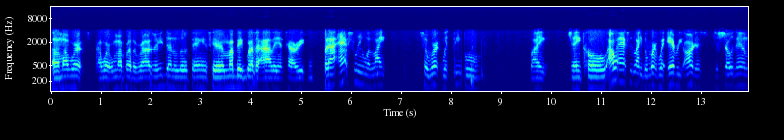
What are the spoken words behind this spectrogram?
Um, I work I work with my brother Roger. He's done a little things here. My big brother Ali and Tariq. But I actually would like to work with people like J. Cole. I would actually like to work with every artist to show them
